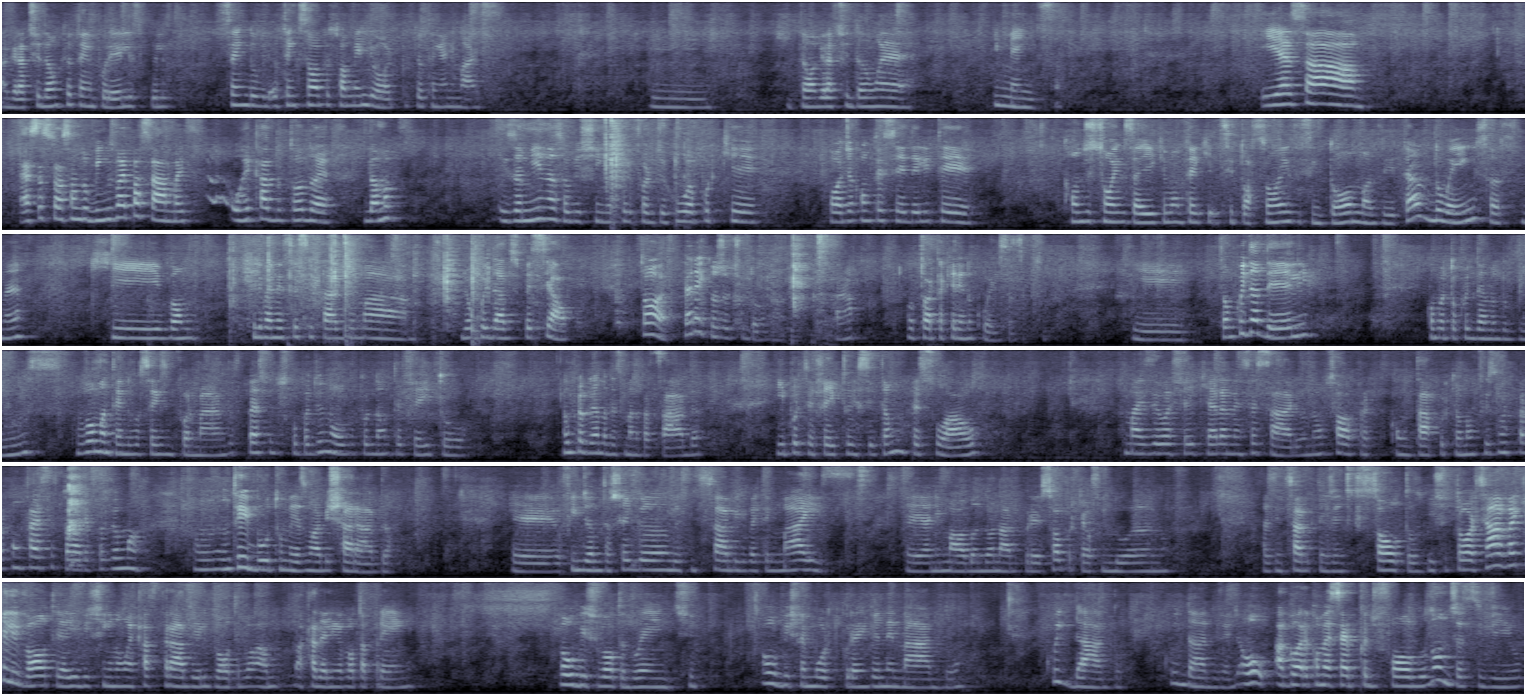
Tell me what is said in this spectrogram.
A gratidão que eu tenho por eles, eles sem dúvida, eu tenho que ser uma pessoa melhor porque eu tenho animais. E, então a gratidão é imensa. E essa essa situação do Bins vai passar, mas o recado todo é dá uma examina seu bichinho se ele for de rua, porque pode acontecer dele ter condições aí que vão ter que, situações e sintomas e até doenças, né, que vão que ele vai necessitar de uma de um cuidado especial. Thor, peraí que eu já te dou, tá? O Thor tá querendo coisas aqui. E, então cuida dele, como eu tô cuidando do Beans. Vou mantendo vocês informados. Peço desculpa de novo por não ter feito o programa da semana passada e por ter feito esse tão pessoal. Mas eu achei que era necessário, não só para contar, porque eu não fiz muito para contar essa história, fazer uma, um, um tributo mesmo à bicharada. É, o fim de ano tá chegando, a gente sabe que vai ter mais é, animal abandonado por aí só porque é o fim do ano. A gente sabe que tem gente que solta os bichos e torce. Ah, vai que ele volta e aí o bichinho não é castrado e ele volta, a, a cadelinha volta prenha. Ou o bicho volta doente. Ou o bicho é morto por aí envenenado. Cuidado, cuidado, gente. Ou agora começa a época de fogos, onde já se viu?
